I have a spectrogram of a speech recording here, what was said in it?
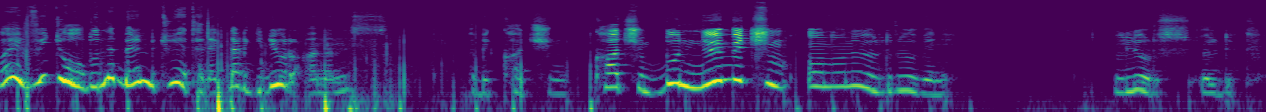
Vay video olduğunda benim bütün yetenekler gidiyor ananız. Abi kaçın. Kaçın. Bu ne biçim ananı öldürüyor beni. Ölüyoruz. Öldük.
